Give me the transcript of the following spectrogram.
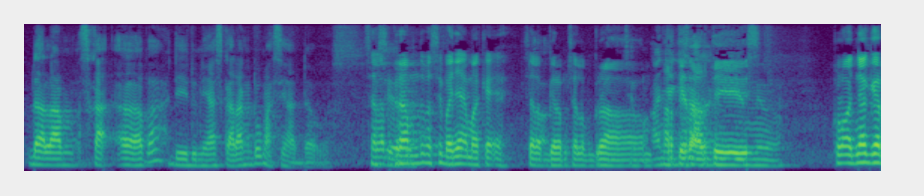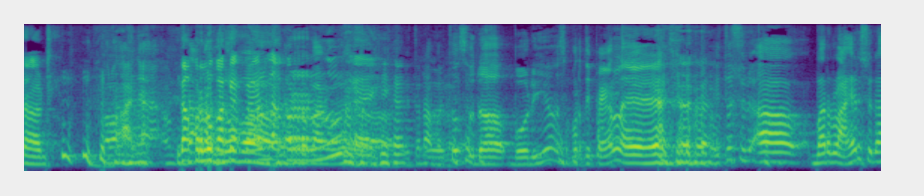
dalam ska- eh, apa di dunia sekarang tuh masih ada bos Selebgram tuh pasti banyak yang pakai eh. Selebgram selebgram, artis-artis. Kalau Anya Geraldine kalau hanya nggak perlu pakai pelet, nggak perlu kayaknya. itu sudah bodinya seperti pelet. itu sudah eh, baru lahir sudah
